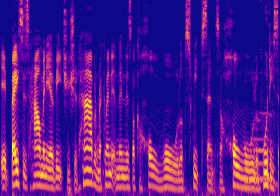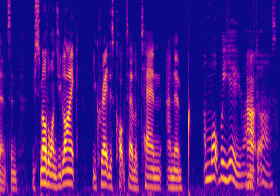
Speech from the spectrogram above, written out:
it bases how many of each you should have and recommend it. And then there's like a whole wall of sweet scents, a whole wall of woody scents, and you smell the ones you like. You create this cocktail of ten, and then And what were you? I have uh, to ask.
